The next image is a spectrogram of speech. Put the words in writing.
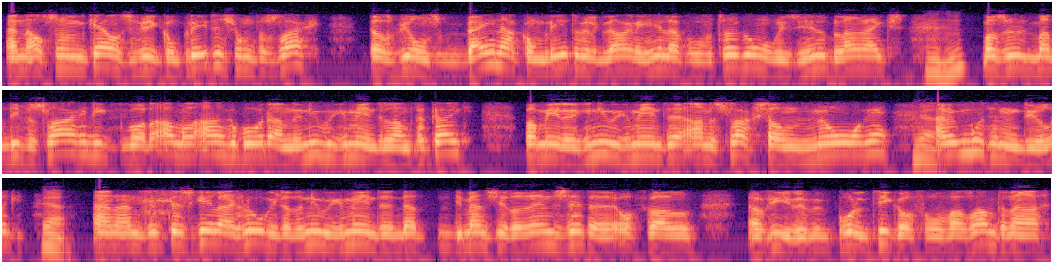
en als zo'n kern cv compleet is, zo'n verslag, dat is bij ons bijna compleet. Daar wil ik daar nog heel even over terugkomen, over iets heel belangrijks. Mm -hmm. maar, zo, maar die verslagen die worden allemaal aangeboden aan de nieuwe gemeente Land van Kuik. Waarmee de nieuwe gemeente aan de slag zal mogen. Ja. En ook moeten natuurlijk. Ja. En, en het is heel erg logisch dat de nieuwe gemeente, dat die mensen die erin zitten, ofwel ja, via de politiek of, of als ambtenaar,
